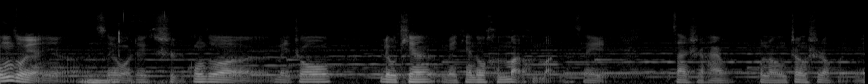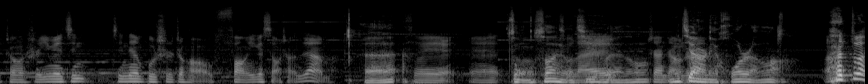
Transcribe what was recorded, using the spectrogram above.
工作原因啊，嗯所以我这是工作每周六天，每天都很满很满的，所以暂时还不能正式的回归。正是因为今今天不是正好放一个小长假嘛，哎，所以哎，总算有机会能能见着你活人了。啊，对，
